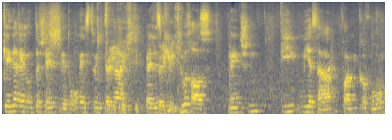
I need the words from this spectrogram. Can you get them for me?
generell unterstellt wird, ohne es zu hinterfragen. Weil es Völlig gibt richtig. durchaus Menschen, die mir sagen vor dem Mikrofon,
